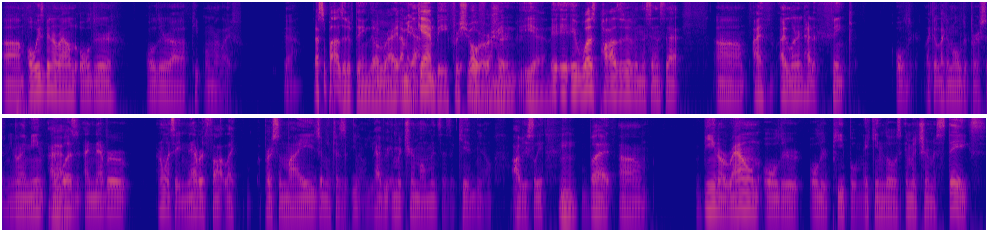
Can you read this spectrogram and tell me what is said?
um always been around older older uh people in my life yeah That's a positive thing, though, Mhm. right? I mean, Yeah. it can be for sure. Oh, for I sure. mean, yeah. it, it, it was positive in the sense that um, I I learned how to think older, like a, like an older person. You know what I mean? Yeah. I was I never I don't want to say never thought like a person my age. I mean, because you know you have your immature moments as a kid. You know, obviously, Mhm. but um, being around older older people making those immature mistakes,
